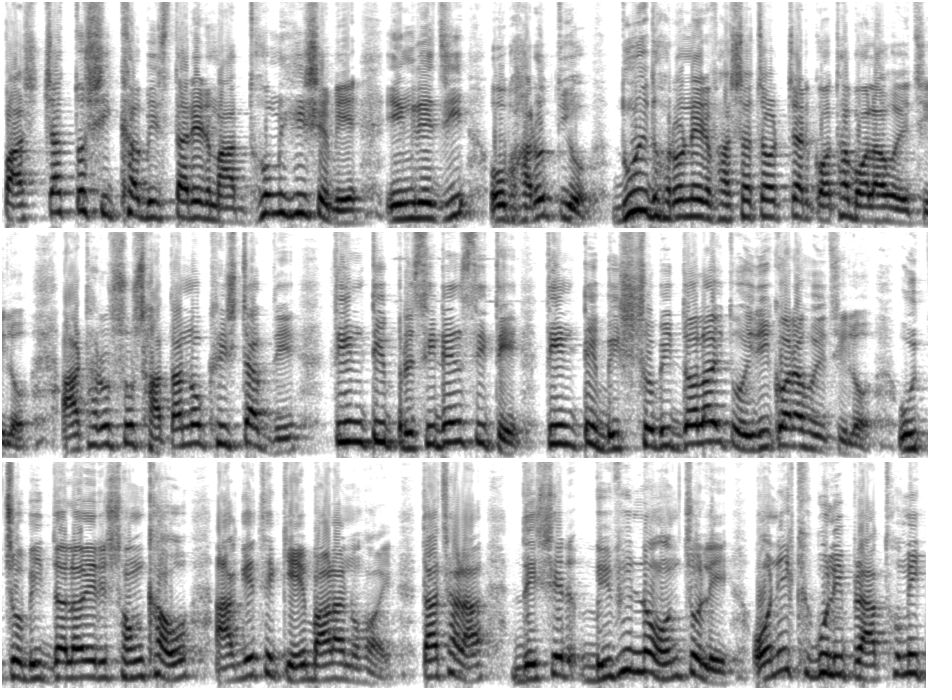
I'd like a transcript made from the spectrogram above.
পাশ্চাত্য শিক্ষা বিস্তারের মাধ্যম হিসেবে ইংরেজি ও ভারতীয় দুই ধরনের ভাষা চর্চার কথা বলা হয়েছিল। আঠারোশো সাতান্ন খ্রিস্টাব্দে তিনটি প্রেসিডেন্সিতে তিনটি বিশ্ববিদ্যালয় তৈরি করা হয়েছিল। উচ্চ বিদ্যালয়ের সংখ্যাও আগে থেকে বাড়ানো হয়। তাছাড়া দেশের বিভিন্ন অঞ্চলে অনেকগুলি প্রাথমিক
